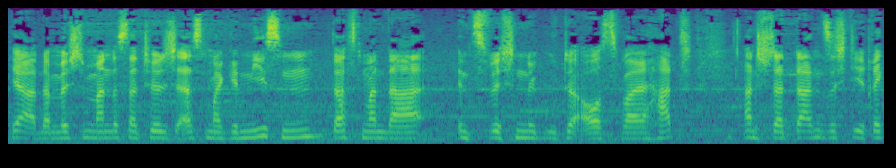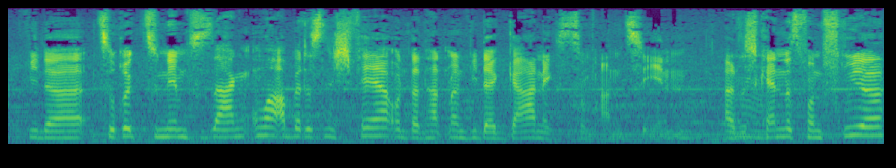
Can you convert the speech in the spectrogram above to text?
ja, da möchte man das natürlich erstmal genießen, dass man da inzwischen eine gute Auswahl hat, anstatt dann sich direkt wieder zurückzunehmen, zu sagen, oh, aber das ist nicht fair und dann hat man wieder gar nichts zum Anziehen. Also ich kenne das von früher,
